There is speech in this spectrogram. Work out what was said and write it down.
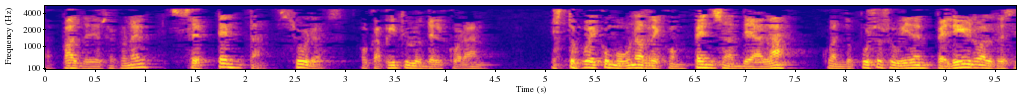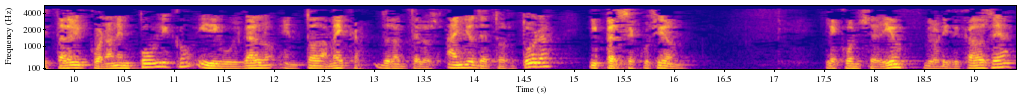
la paz de Dios con él, setenta suras o capítulos del Corán. Esto fue como una recompensa de Alá cuando puso su vida en peligro al recitar el Corán en público y divulgarlo en toda Meca durante los años de tortura y persecución. Le concedió, glorificado sea,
